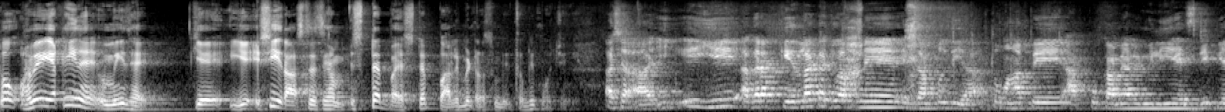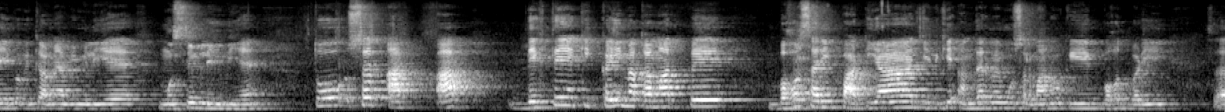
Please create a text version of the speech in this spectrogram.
तो हमें यकीन है उम्मीद है कि ये इसी रास्ते से हम स्टेप बाय स्टेप पार्लियामेंट और असेंबली तक भी पहुँचेंगे। अच्छा ये ये अगर आप केरला का जो आपने एग्जांपल दिया तो वहाँ पे आपको कामयाबी मिली है एसडीपीआई को भी कामयाबी मिली है मुस्लिम लीग भी हैं। तो सर आप आप देखते हैं कि कई मकाम पे बहुत सारी पार्टियाँ जिनके अंदर में मुसलमानों की एक बहुत बड़ी आ,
